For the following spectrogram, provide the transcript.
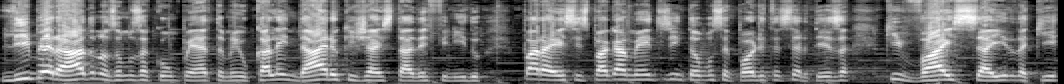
liberado. Nós vamos acompanhar também o calendário que já está definido para esses pagamentos então você pode ter certeza que vai sair daqui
